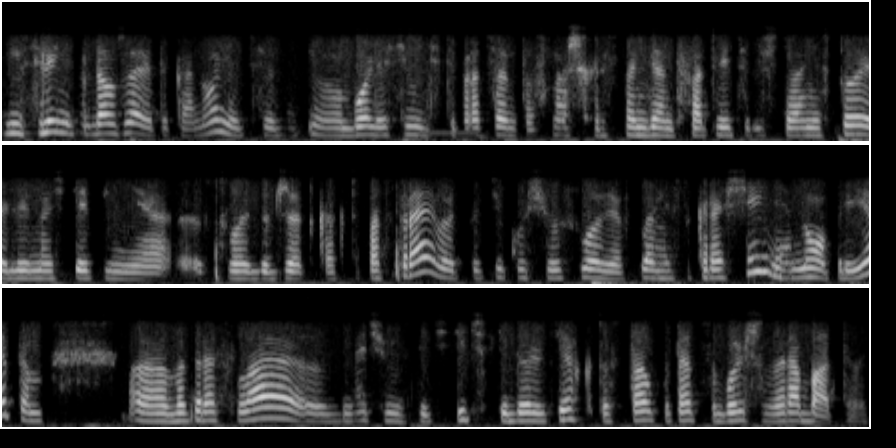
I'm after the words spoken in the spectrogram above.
население продолжает экономить. Ну, более 70% наших респондентов ответили, что они в той или иной степени э, свой бюджет как-то подстраивают под текущие условия в плане сокращения, но при этом э, возросла значимо статистически доля тех, кто стал пытаться больше зарабатывать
